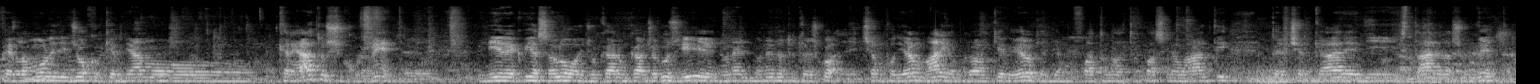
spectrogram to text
per la mole di gioco che abbiamo creato sicuramente. Venire qui a Salò e giocare un calcio così non è, non è da tutte le squadre. C'è un po' di rammarico, però anche è vero che abbiamo fatto un altro passo in avanti per cercare di stare là sul vetta.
